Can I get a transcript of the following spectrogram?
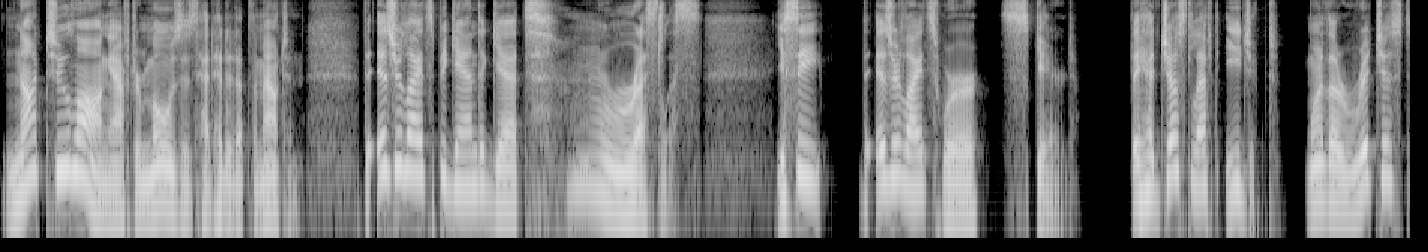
not too long after Moses had headed up the mountain, the Israelites began to get mm, restless. You see, the Israelites were scared. They had just left Egypt, one of the richest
